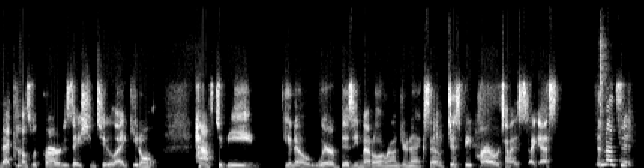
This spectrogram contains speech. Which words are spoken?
that comes with prioritization too. Like you don't have to be, you know, wear a busy medal around your neck. So just be prioritized, I guess. And that's it.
